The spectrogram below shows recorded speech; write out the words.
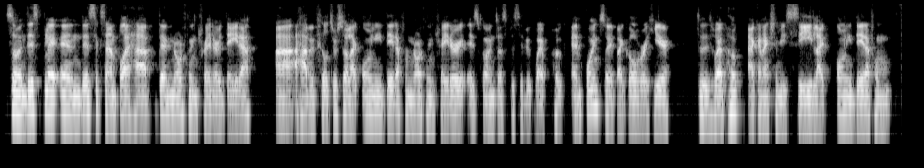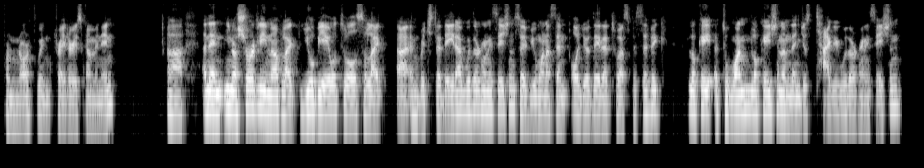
So in this play, in this example, I have the Northwind Trader data. Uh, I have a filter, so like only data from Northwind Trader is going to a specific webhook endpoint. So if I go over here to this webhook, I can actually see like only data from from Northwind Trader is coming in. Uh, and then you know shortly enough, like you'll be able to also like uh, enrich the data with organizations. So if you want to send all your data to a specific locate uh, to one location and then just tag it with organization,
